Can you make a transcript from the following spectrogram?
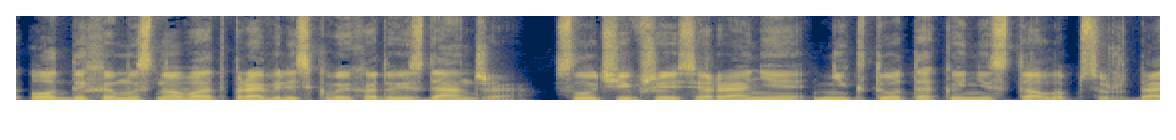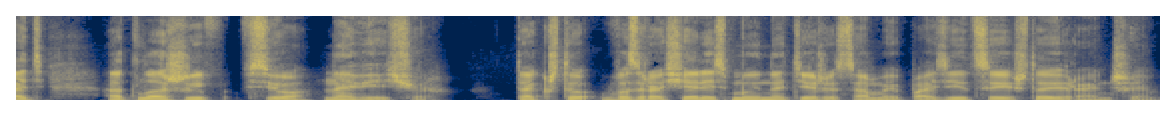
отдыха мы снова отправились к выходу из данжа. Случившееся ранее никто так и не стал обсуждать, отложив все на вечер. Так что возвращались мы на те же самые позиции, что и раньше.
